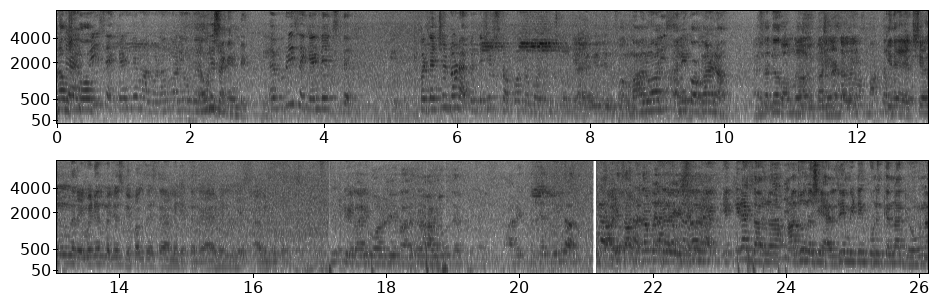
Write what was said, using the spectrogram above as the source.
ना उसको every second day every second day every second day it's there but that should not happen they should stop on the border okay I will inform Malvan आणि गोकर्णा अशा दोन- कितें एक्शन रेमेडियल मेजर्स घेवपाक जाय ते आमी घेतले I will I will do कित्याक जावना अजून अशी हेल्दी मिटींग कोणी केन्ना घेवंक ना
